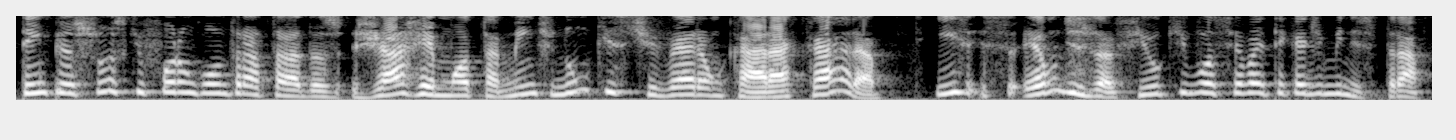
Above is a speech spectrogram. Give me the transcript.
Tem pessoas que foram contratadas já remotamente, nunca estiveram cara a cara, e é um desafio que você vai ter que administrar.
